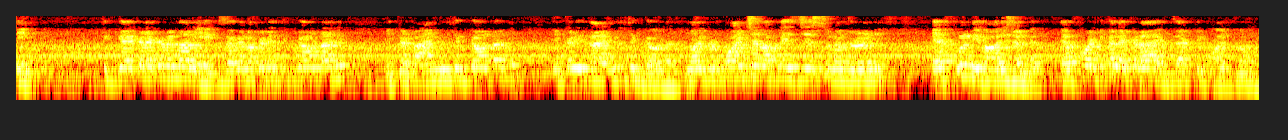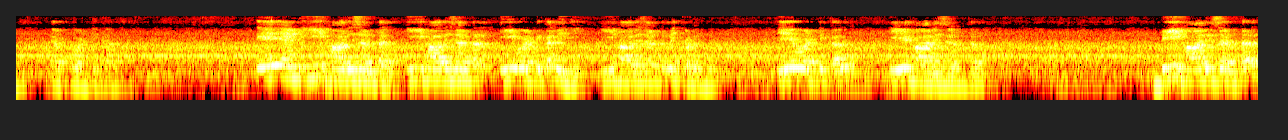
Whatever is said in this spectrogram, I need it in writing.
thin థిక్గా ఎక్కడెక్కడ ఉండాలి హెక్సాగన్ ఒకటే థిక్గా ఉండాలి ఇక్కడ ట్రయాంగిల్ థిక్గా ఉండాలి ఇక్కడ ఈ ట్రయాంగిల్ థిక్గా ఉండాలి. మనం ఇప్పుడు పాయింట్స్ ఎలా ప్లేస్ చేస్తున్నాం చూడండి. ఎఫ్ ఉంది హారిజంటల్ ఎఫ్ వర్టికల్ ఎక్కడ? ఎగ్జాక్ట్ ఈ పాయింట్లో ఉంది. ఎఫ్ వర్టికల్ ఏ అండ్ ఈ హారిజంటల్ ఈ హారిజంటల్ ఈ వర్టికల్ ఇది. E ఈ హారిజంటల్ ఇక్కడ ఉంది. A vertical A horizontal B horizontal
